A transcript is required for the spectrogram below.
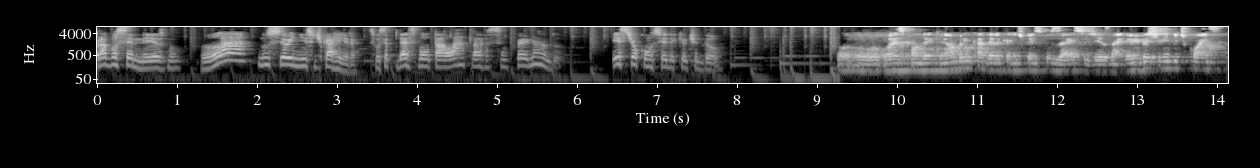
para você mesmo lá no seu início de carreira? Se você pudesse voltar lá atrás assim, Fernando, este é o conselho que eu te dou. Vou, vou responder que não é uma brincadeira que a gente fez com o Zé esses dias, né? Eu investi em bitcoins.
